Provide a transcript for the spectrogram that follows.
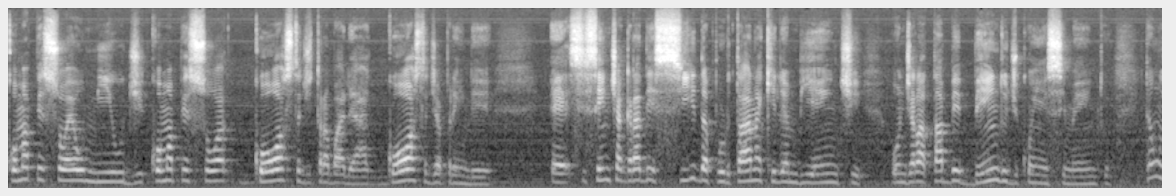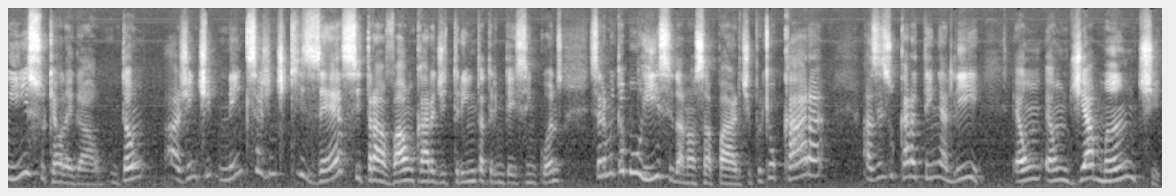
Como a pessoa é humilde, como a pessoa gosta de trabalhar, gosta de aprender, é, se sente agradecida por estar naquele ambiente onde ela está bebendo de conhecimento. Então, isso que é o legal. Então, a gente, nem que se a gente quisesse travar um cara de 30, 35 anos, seria muita burrice da nossa parte, porque o cara às vezes o cara tem ali, é um, é um diamante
